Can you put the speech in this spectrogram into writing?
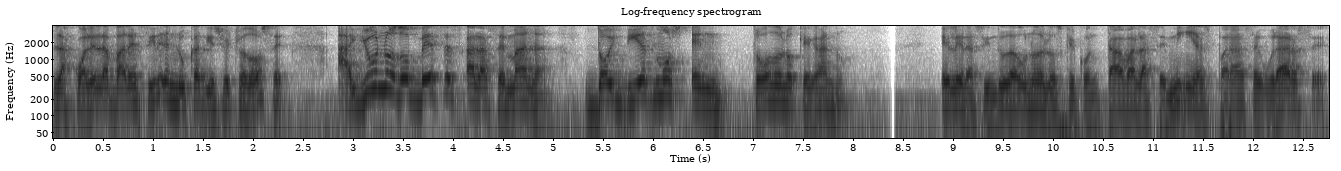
las cuales las va a decir en Lucas 18:12. Ayuno dos veces a la semana, doy diezmos en todo lo que gano. Él era sin duda uno de los que contaba las semillas para asegurarse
